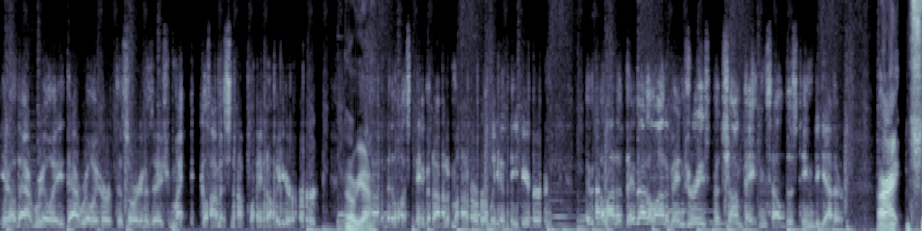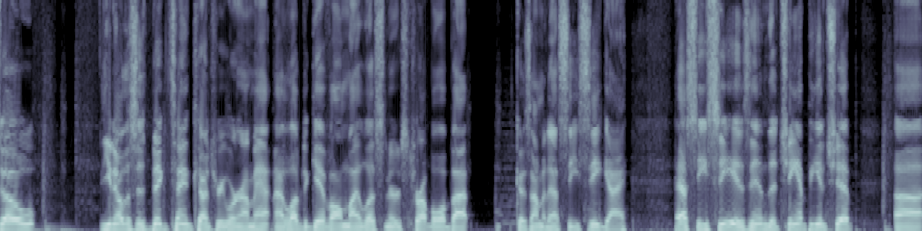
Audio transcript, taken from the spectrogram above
you know that really that really hurt this organization. Michael Thomas not playing all year hurt. Oh yeah. Uh, they lost David Adamano early in the year, and they've had a lot of they've had a lot of injuries. But Sean Payton's held this team together. All right, so you know this is Big Ten country where I'm at, and I love to give all my listeners trouble about because I'm an SEC guy. SEC is in the championship uh,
